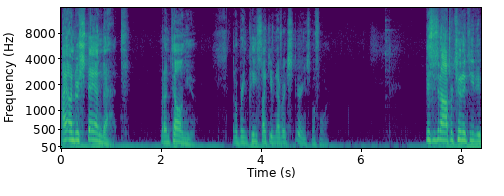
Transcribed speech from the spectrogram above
I understand that. But I'm telling you, it'll bring peace like you've never experienced before. this is an opportunity to,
